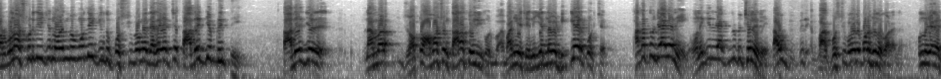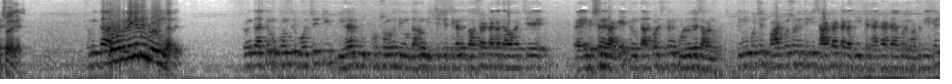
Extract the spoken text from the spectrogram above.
সর্বনাশ করে দিয়েছে নরেন্দ্র মোদী, কিন্তু পশ্চিমবঙ্গে দেখা যাচ্ছে তাদের যে বৃদ্ধি, তাদের যে নাম্বার যত আবাসন তারা তৈরি করবে বানিয়েছে নিজের নামে ডিক্লেয়ার করছেন থাকার তো জায়গা নেই অনেকেরই এক দুটো ছেলে মেয়ে তাও পশ্চিমবঙ্গে পড়াশোনা করে না অন্য জায়গায় চলে গেছে। ওখানে রেখে দিন রোহিঙ্গাদের। আজকে মুখ্যমন্ত্রী বলছেন কি বিহারের খুব সম্ভবত তিনি উদাহরণ দিচ্ছেন যে সেখানে দশ হাজার টাকা দেওয়া হয়েছে ইলেকশনের আগে এবং তারপরে সেখানে বুলডোজার চালানো হচ্ছে। তিনি বলছেন পাঁচ বছরে তিনি ষাট হাজার টাকা দিয়েছেন এক হাজার টাকা করে মাসে দিয়েছেন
